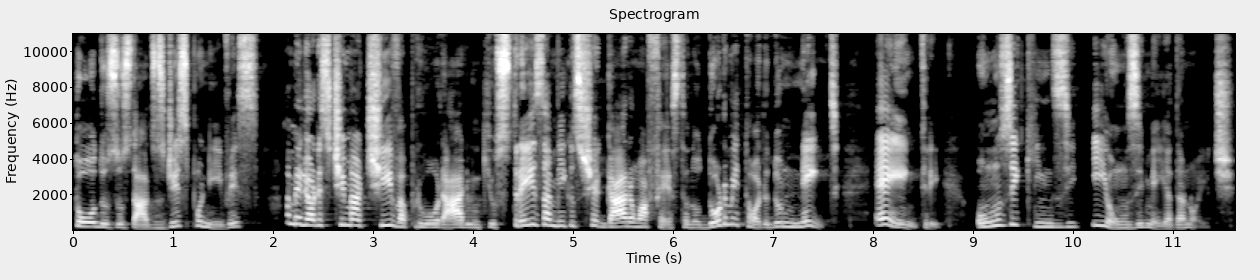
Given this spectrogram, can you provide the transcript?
todos os dados disponíveis, a melhor estimativa para o horário em que os três amigos chegaram à festa no dormitório do Nate é entre 11h15 e 11h30 da noite.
